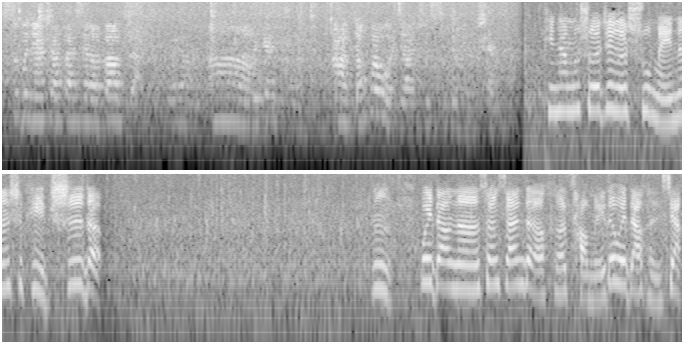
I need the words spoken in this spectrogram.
四姑娘山发现了豹子。啊啊！等会儿我就要去四姑娘山。听他们说，这个树莓呢是可以吃的。嗯，味道呢酸酸的，和草莓的味道很像，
